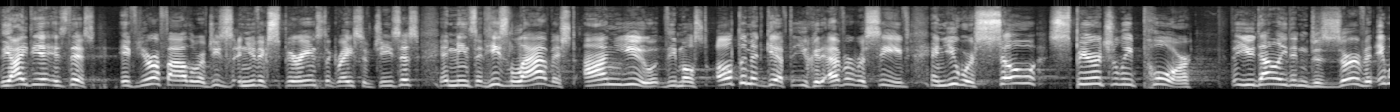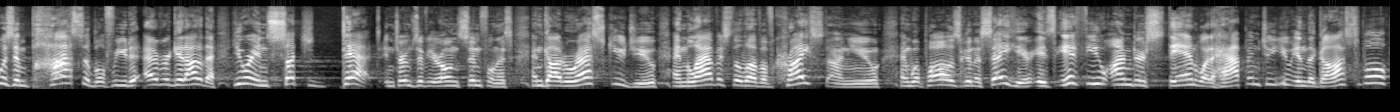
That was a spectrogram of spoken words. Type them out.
The idea is this if you're a follower of Jesus and you've experienced the grace of Jesus, it means that He's lavished on you the most ultimate gift that you could ever receive, and you were so spiritually poor that you not only didn't deserve it, it was impossible for you to ever get out of that. You were in such debt in terms of your own sinfulness, and God rescued you and lavished the love of Christ on you. And what Paul is going to say here is if you understand what happened to you in the gospel,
